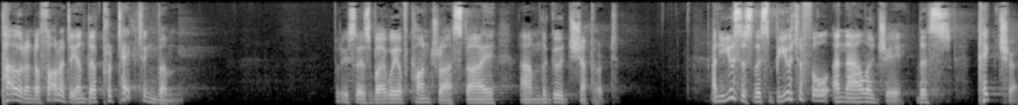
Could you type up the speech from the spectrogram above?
power and authority, and they're protecting them. But he says, by way of contrast, I am the good shepherd. And he uses this beautiful analogy, this picture,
